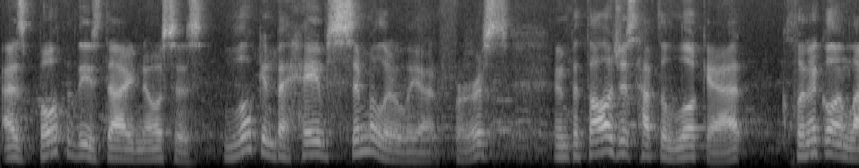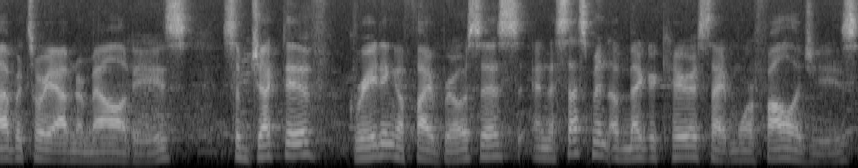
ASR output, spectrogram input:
as both of these diagnoses look and behave similarly at first, and pathologists have to look at clinical and laboratory abnormalities, subjective grading of fibrosis, and assessment of megakaryocyte morphologies,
